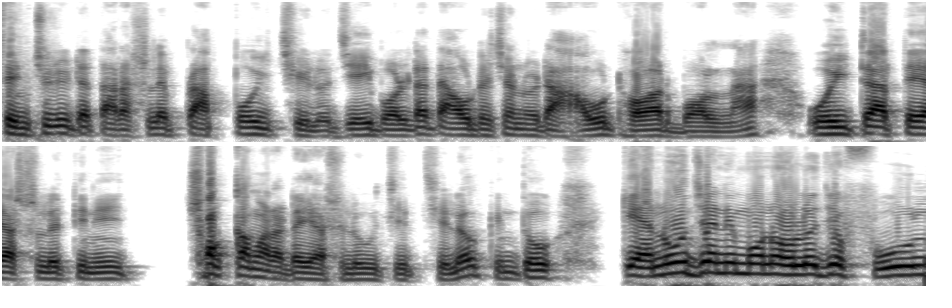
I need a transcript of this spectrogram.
সেঞ্চুরিটা তার আসলে প্রাপ্যই ছিল। যেই বলটাতে আউট হয়েছেন, ওইটা আউট হওয়ার বল না। ওইটাতে আসলে তিনি ছক্কা মারাটাই আসলে উচিত ছিল। কিন্তু কেন জানি মনে হলো যে ফুল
